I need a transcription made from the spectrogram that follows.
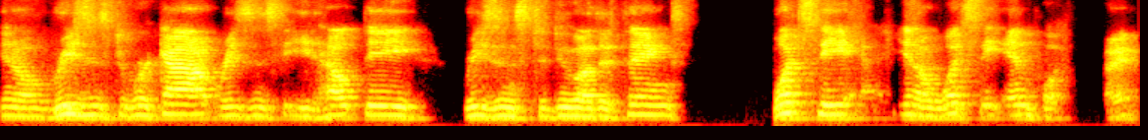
You know, reasons to work out, reasons to eat healthy, reasons to do other things. What's the you know what's the input, right?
